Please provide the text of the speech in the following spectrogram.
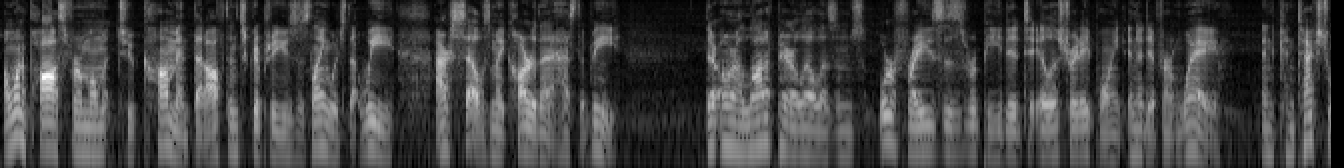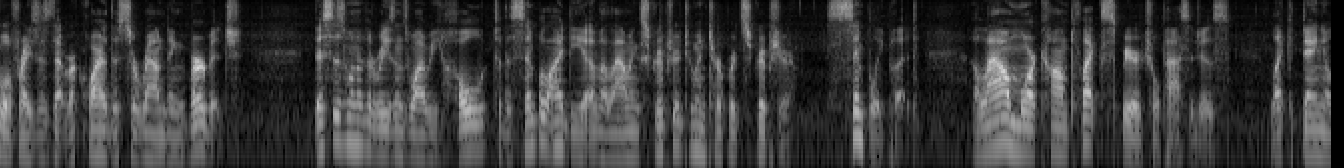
I want to pause for a moment to comment that often Scripture uses language that we, ourselves, make harder than it has to be. There are a lot of parallelisms or phrases repeated to illustrate a point in a different way, and contextual phrases that require the surrounding verbiage. This is one of the reasons why we hold to the simple idea of allowing Scripture to interpret Scripture. Simply put, allow more complex spiritual passages like Daniel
